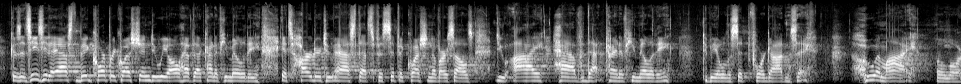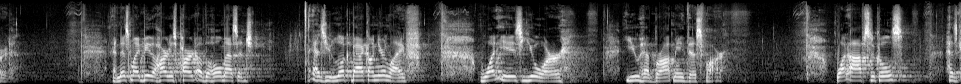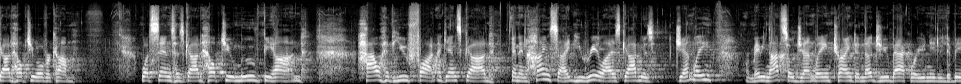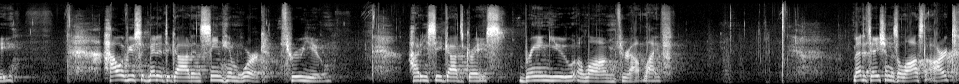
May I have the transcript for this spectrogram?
Because it's easy to ask the big corporate question do we all have that kind of humility? It's harder to ask that specific question of ourselves do I have that kind of humility to be able to sit before God and say, Who am I, O Lord? And this might be the hardest part of the whole message. As you look back on your life, what is your, you have brought me this far? What obstacles has God helped you overcome? What sins has God helped you move beyond? How have you fought against God? And in hindsight, you realize God was gently, or maybe not so gently, trying to nudge you back where you needed to be. How have you submitted to God and seen Him work through you? How do you see God's grace bringing you along throughout life? Meditation is a lost art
